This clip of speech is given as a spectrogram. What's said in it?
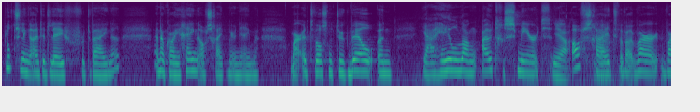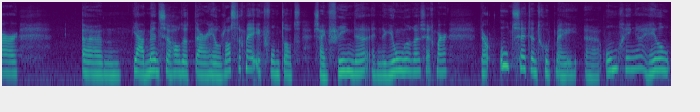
plotseling uit het leven verdwijnen. En dan kan je geen afscheid meer nemen. Maar het was natuurlijk wel een ja, heel lang uitgesmeerd Ja. afscheid. Waar, waar, waar Ehm, ja, mensen hadden het daar heel lastig mee. Ik vond dat zijn vrienden en de jongeren, zeg maar, daar ontzettend goed mee eh, omgingen. Heel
